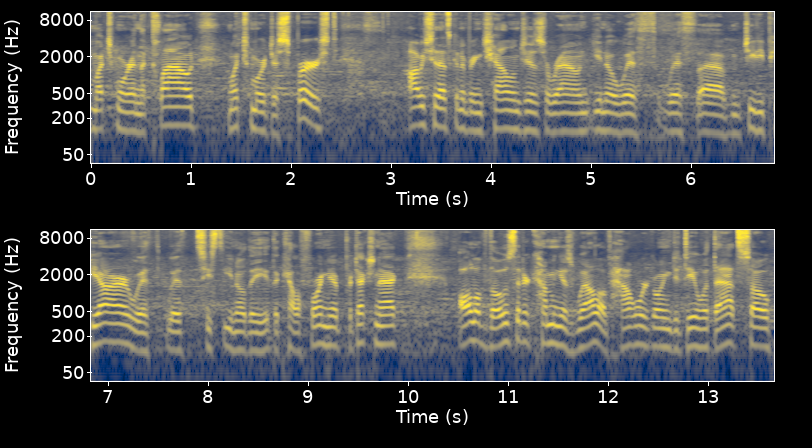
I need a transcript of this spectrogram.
much more in the cloud, much more dispersed obviously that's going to bring challenges around, you know, with, with um, GDPR, with, with you know, the, the California Protection Act, all of those that are coming as well of how we're going to deal with that. So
